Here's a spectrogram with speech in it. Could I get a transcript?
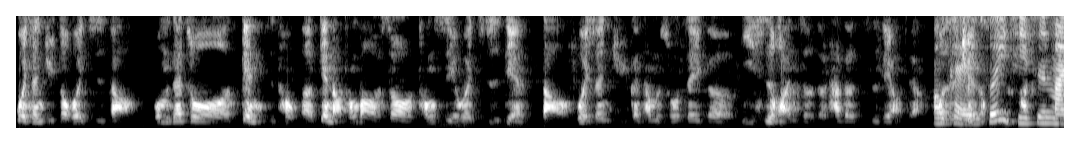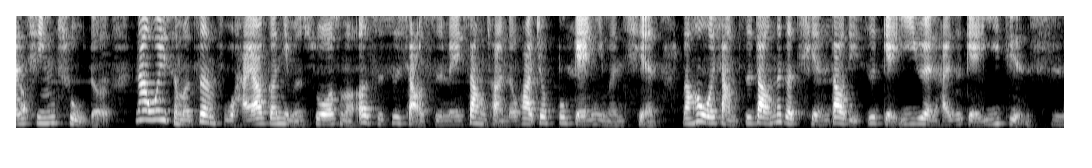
卫生局都会知道。我们在做电子通呃电脑通报的时候，同时也会致电到卫生局，跟他们说这个疑似患者的他的资料这样。OK，所以其实蛮清楚的。那为什么政府还要跟你们说什么二十四小时没上传的话就不给你们钱？然后我想知道那个钱到底是给医院还是给医检师？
